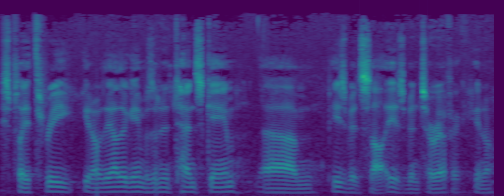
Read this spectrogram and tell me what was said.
He's played three. You know, the other game was an intense game. Um, he's been solid. He's been terrific. You know,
